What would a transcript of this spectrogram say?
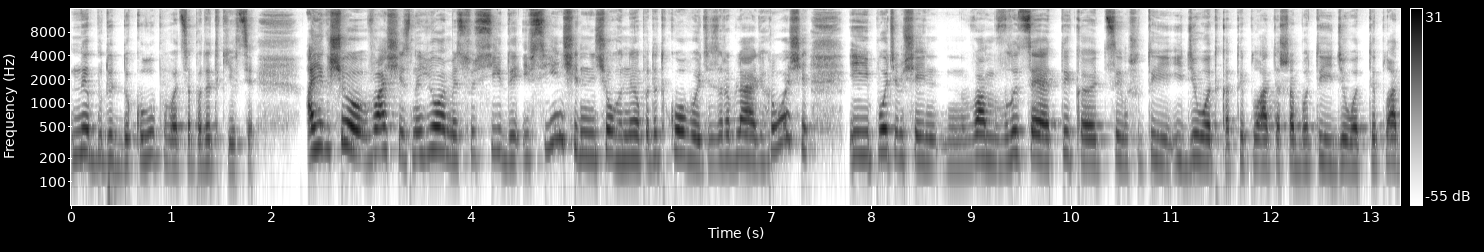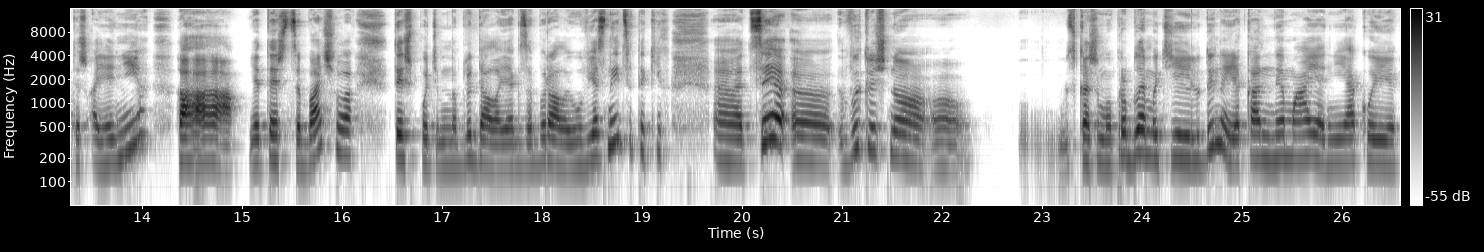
не будуть доколупуватися податківці. А якщо ваші знайомі, сусіди і всі інші нічого не оподатковують і заробляють гроші, і потім ще вам в лице тикають цим, що ти ідіотка, ти платиш, або ти ідіот, ти платиш, а я ні. А, я теж це бачила, теж потім наблюдала, як забирали у в'язниці таких. Е, Це е, виключно, е, скажімо, проблема тієї людини, яка не має ніякої, е,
